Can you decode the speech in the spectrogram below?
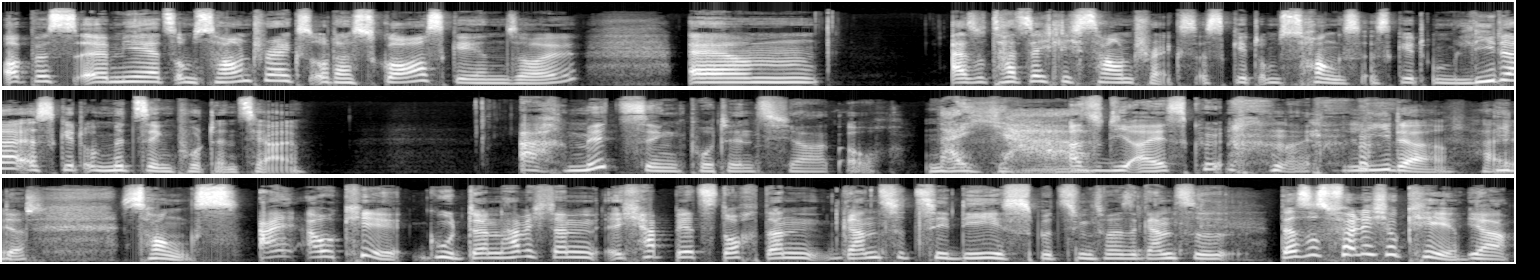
ob es äh, mir jetzt um Soundtracks oder Scores gehen soll. Ähm, also tatsächlich Soundtracks. Es geht um Songs, es geht um Lieder, es geht um Mitsingpotenzial. Ach, Mitsingpotenzial auch. Naja. Also die Eiskönigin? Nein. Lieder halt. Lieder. Songs. Okay, gut, dann habe ich dann, ich habe jetzt doch dann ganze CDs, beziehungsweise ganze. Das ist völlig okay. Ja.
